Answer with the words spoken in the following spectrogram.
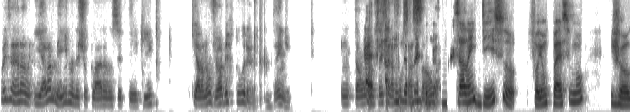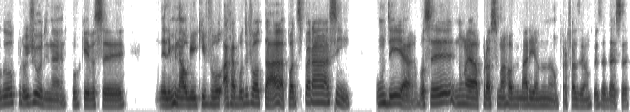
Pois é, não. E ela mesma deixou claro no CT que, que ela não viu a abertura, entende? Então, É, não sei se era forçação. mas além disso, foi um péssimo jogo pro júri, né? Porque você eliminar alguém que acabou de voltar, pode esperar assim um dia. Você não é a próxima Rob Mariano, não, para fazer uma coisa dessa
